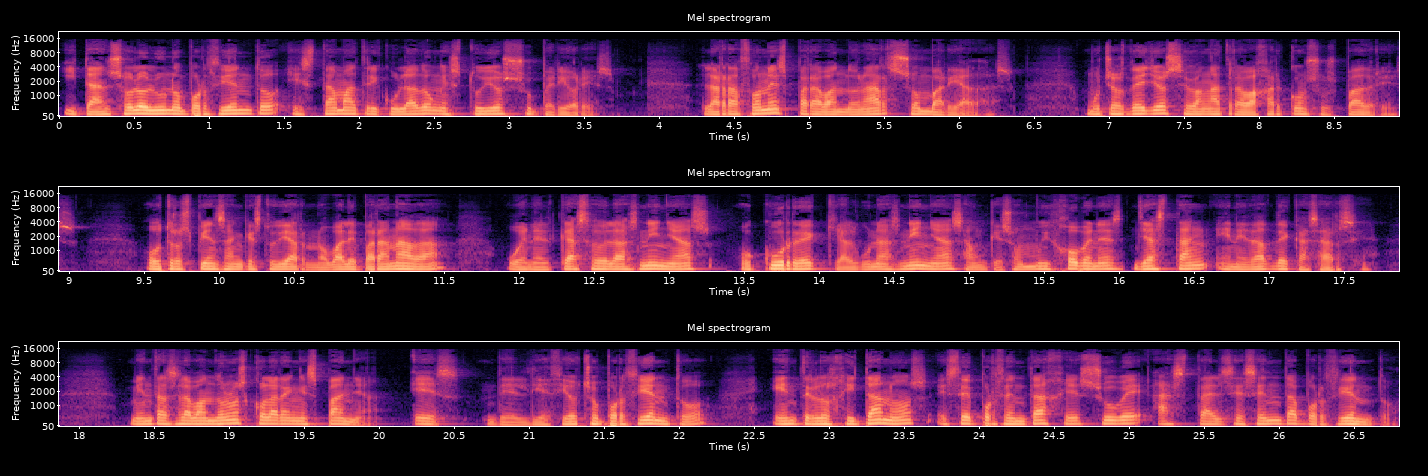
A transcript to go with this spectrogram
y tan solo el 1% está matriculado en estudios superiores. Las razones para abandonar son variadas. Muchos de ellos se van a trabajar con sus padres. Otros piensan que estudiar no vale para nada o en el caso de las niñas ocurre que algunas niñas, aunque son muy jóvenes, ya están en edad de casarse. Mientras el abandono escolar en España es del 18%, entre los gitanos ese porcentaje sube hasta el 60%.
